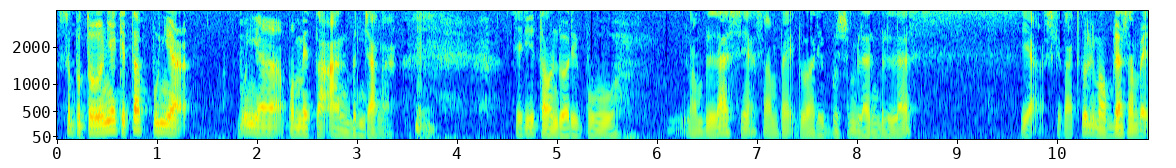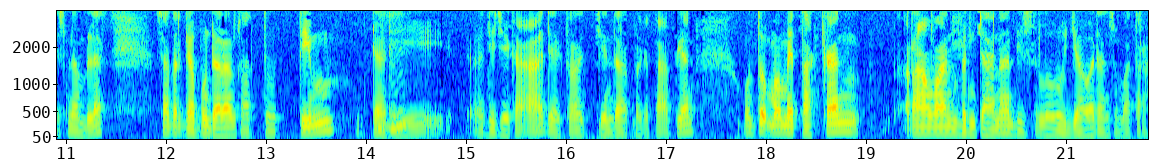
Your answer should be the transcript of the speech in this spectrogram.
sebetulnya kita punya punya pemetaan bencana. Hmm. Jadi tahun 2016 ya sampai 2019 ya sekitar itu 15 sampai 19 saya tergabung dalam satu tim dari mm-hmm. DJKA Direktorat Jenderal Perkereta untuk memetakan rawan bencana di seluruh Jawa dan Sumatera.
